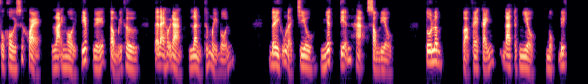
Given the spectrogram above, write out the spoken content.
phục hồi sức khỏe lại ngồi tiếp ghế Tổng Bí Thư tại Đại hội Đảng lần thứ 14 đây cũng là chiêu nhất tiễn hạ song điều. Tô Lâm và phe cánh đạt được nhiều mục đích.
